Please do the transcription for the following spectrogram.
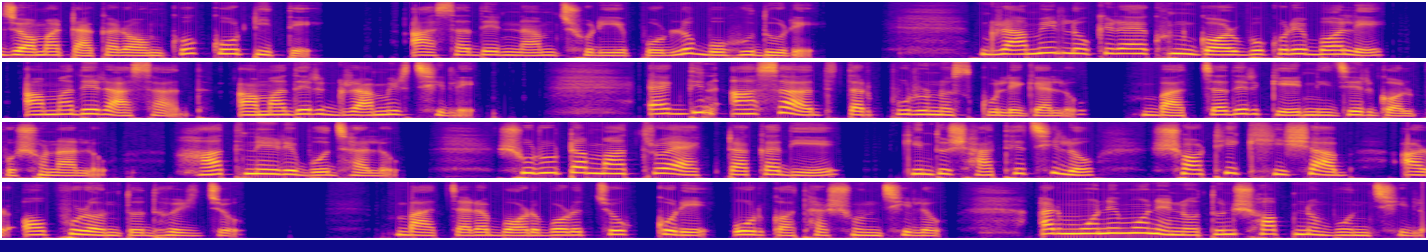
জমা টাকার অঙ্ক কোটিতে। আসাদের নাম ছড়িয়ে পড়ল বহুদূরে। গ্রামের লোকেরা এখন গর্ব করে বলে, আমাদের আসাদ, আমাদের গ্রামের ছিলে। একদিন আসাদ তার পুরনো স্কুলে গেল। বাচ্চাদেরকে নিজের গল্প শোনাল, হাত নেড়ে বোঝাল। শুরুটা মাত্র এক টাকা দিয়ে, কিন্তু সাথে ছিল সঠিক হিসাব আর অফুরন্ত ধৈর্য। বাচ্চারা বড় বড় চোখ করে ওর কথা শুনছিল আর মনে মনে নতুন স্বপ্ন বুনছিল।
